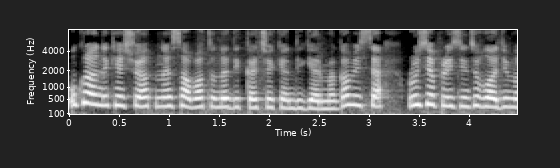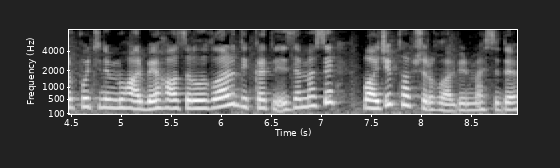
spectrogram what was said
Ukrayna kəşfiyyatının hesabatında diqqət çəkən digər məqam isə Rusiya prezidenti Vladimir Putinin müharibəyə hazırlıqları diqqətlə izləməsi vacib tapşırıqlar verməsidir.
